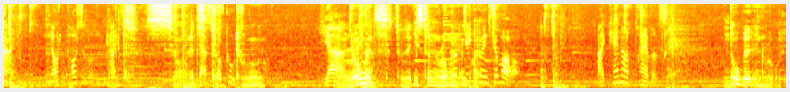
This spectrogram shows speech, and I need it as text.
Nein, not possible. Right. So let's talk to Ja, the Romans, to the Eastern Roman Empire. tomorrow. I cannot travel there. Noble in rule.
